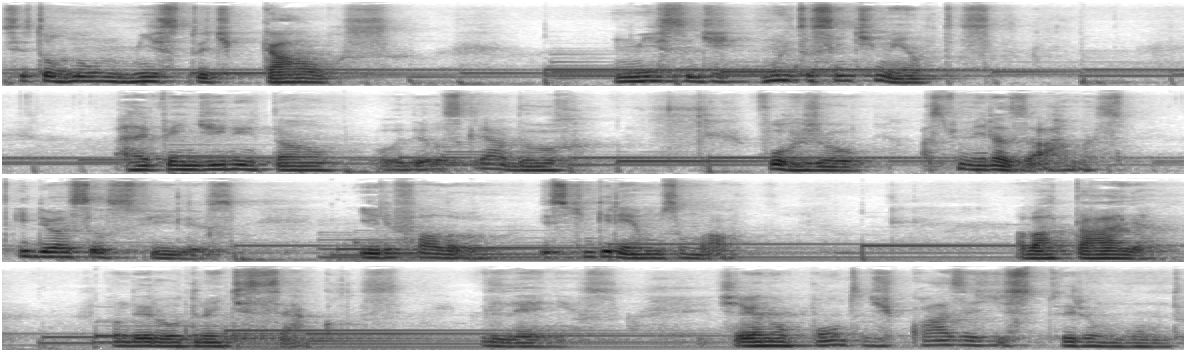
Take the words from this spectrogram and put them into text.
se tornou um misto de caos, um misto de muitos sentimentos. Arrependido então, o Deus Criador forjou as primeiras armas e deu a seus filhos, e ele falou: extinguiremos o mal. A batalha ponderou durante séculos, milênios, chegando ao ponto de quase destruir o mundo.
